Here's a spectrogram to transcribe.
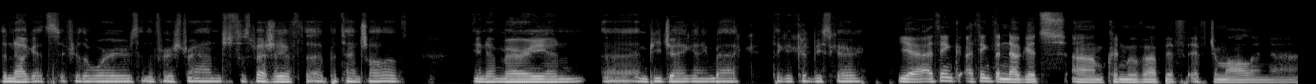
the Nuggets if you're the Warriors in the first round, just especially if the potential of you know Murray and uh, MPJ getting back. I think it could be scary. Yeah, I think I think the Nuggets um, could move up if if Jamal and uh,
